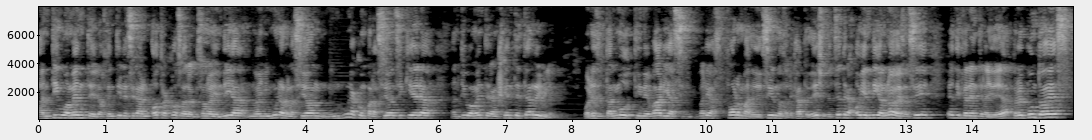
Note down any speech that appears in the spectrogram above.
antiguamente los gentiles eran otra cosa de lo que son hoy en día, no hay ninguna relación, ninguna comparación siquiera. Antiguamente eran gente terrible. Por eso el Talmud tiene varias, varias formas de decirnos alejate de ellos, etc. Hoy en día no es así, es diferente la idea, pero el punto es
